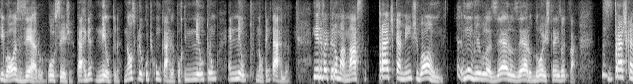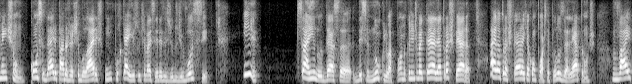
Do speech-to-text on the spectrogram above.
igual a zero, ou seja, carga neutra. Não se preocupe com carga, porque nêutron é neutro, não tem carga. E ele vai ter uma massa praticamente igual a 1. 1,002384. Praticamente 1. Considere para os vestibulares 1, porque é isso que vai ser exigido de você. E saindo dessa, desse núcleo atômico, a gente vai ter a eletrosfera. A eletrosfera, que é composta pelos elétrons, vai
